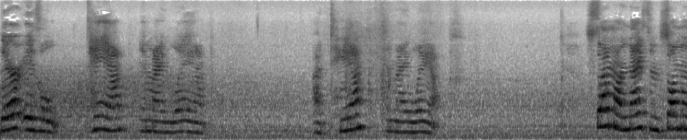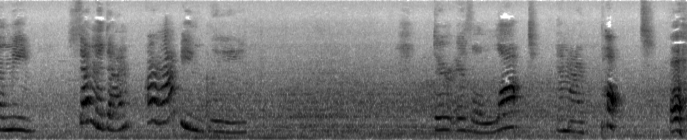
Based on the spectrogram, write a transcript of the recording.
There is a tamp in my lamp. A tamp in my lamp. Some are nice and some are mean. Some of them are happy. There is a lot in my pot. Oh,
